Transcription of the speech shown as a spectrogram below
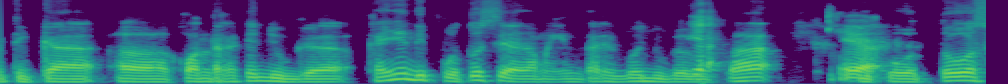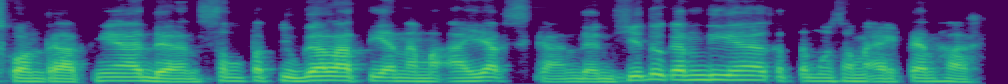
Ketika uh, kontraknya juga kayaknya diputus ya sama Inter gue juga yeah. lupa. Yeah. diputus kontraknya dan sempat juga latihan nama Ajax kan. Dan situ kan dia ketemu sama Erik ten Hag.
